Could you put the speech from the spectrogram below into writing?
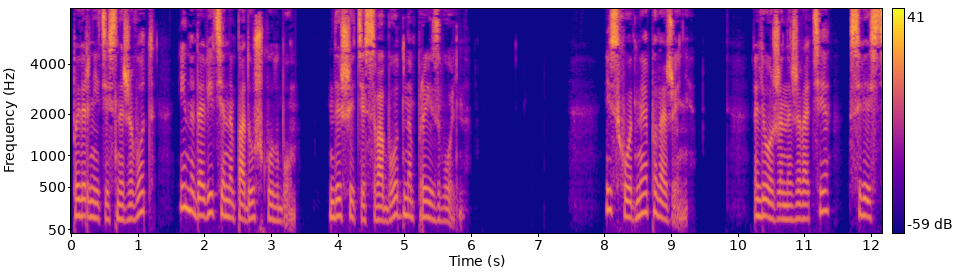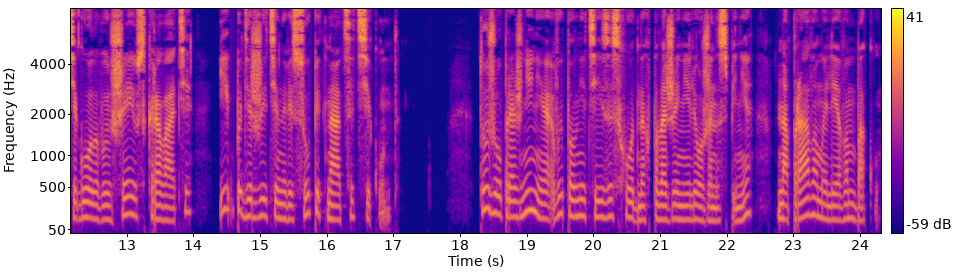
Повернитесь на живот и надавите на подушку лбом. Дышите свободно, произвольно. Исходное положение. Лежа на животе, свесьте голову и шею с кровати и подержите на весу 15 секунд. То же упражнение выполните из исходных положений лежа на спине на правом и левом боку.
